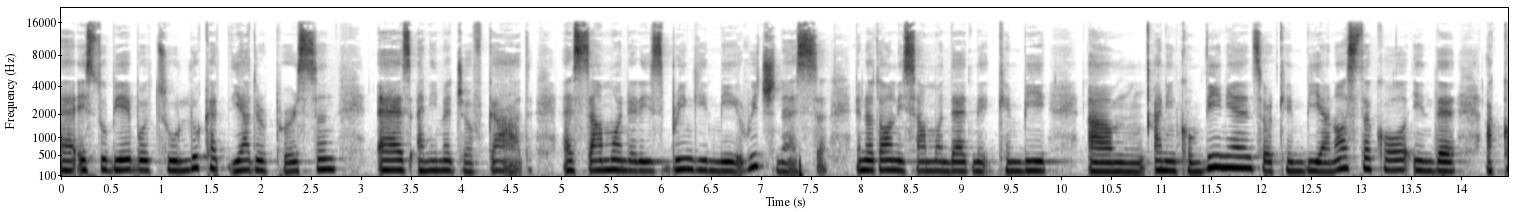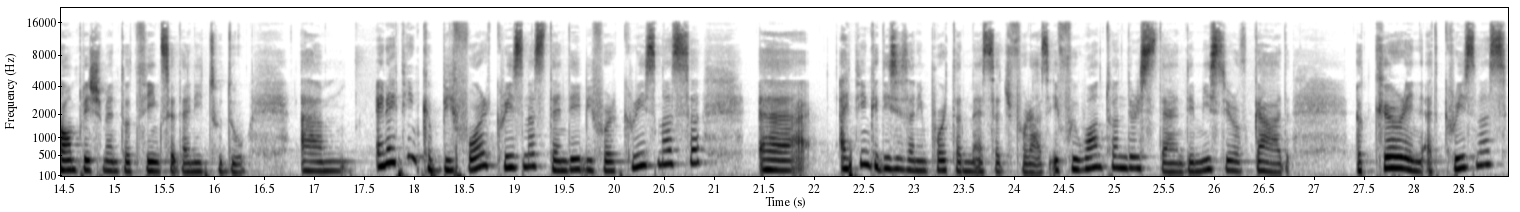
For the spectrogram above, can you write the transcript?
uh, is to be able to look at the other person as an image of God, as someone that is bringing me richness, and not only someone that may, can be um, an inconvenience or can be an obstacle in the accomplishment of things that I need to do. Um, and I think before Christmas, 10 days before Christmas, uh, I think this is an important message for us. If we want to understand the mystery of God occurring at Christmas,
